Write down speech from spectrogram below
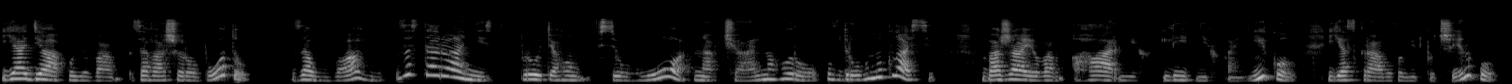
Я дякую вам за вашу роботу, за увагу, за старанність протягом всього навчального року в другому класі. Бажаю вам гарних літніх канікул, яскравого відпочинку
